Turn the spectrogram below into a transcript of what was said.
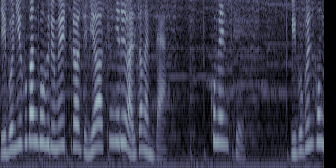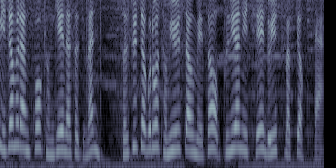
일본이 후반부 흐름을 틀어지며 승리를 완성한다. 코멘트 미국은 홈 2점을 안고 경기에 나서지만 전술적으로 점유율 싸움에서 불리한 위치에 놓일 수밖에 없다.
